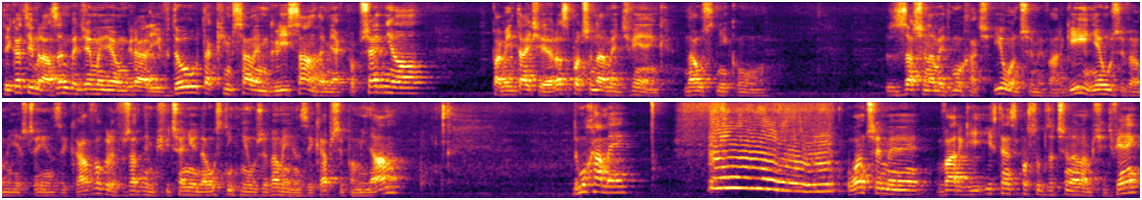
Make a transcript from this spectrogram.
Tylko tym razem będziemy ją grali w dół takim samym glissandem jak poprzednio. Pamiętajcie, rozpoczynamy dźwięk na ustniku. Zaczynamy dmuchać i łączymy wargi. Nie używamy jeszcze języka. W ogóle w żadnym ćwiczeniu na ustnik nie używamy języka, przypominam. Dmuchamy. Łączymy wargi i w ten sposób zaczyna nam się dźwięk.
